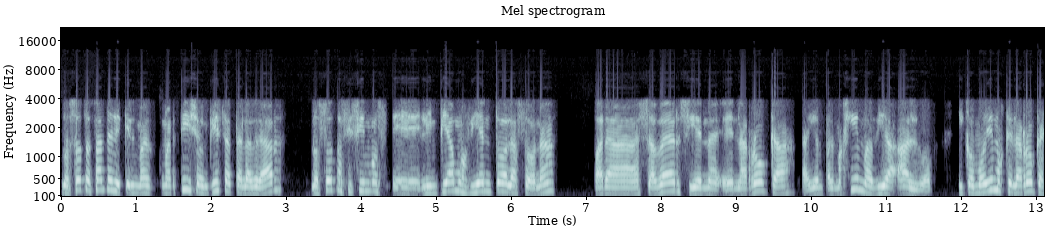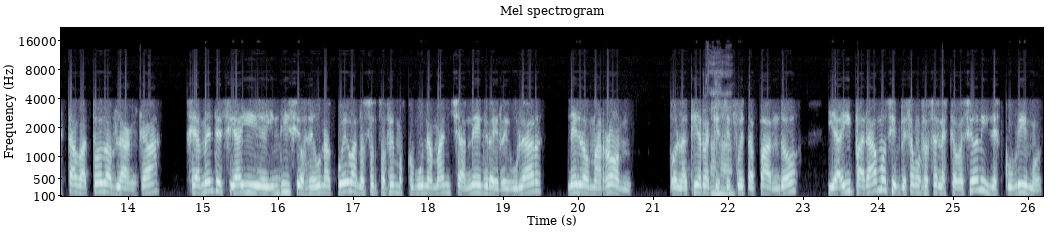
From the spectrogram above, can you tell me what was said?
nosotros antes de que el martillo empiece a taladrar nosotros hicimos, eh, limpiamos bien toda la zona para saber si en, la roca, ahí en Palmajima, había algo. Y como vimos que la roca estaba toda blanca, realmente si hay eh, indicios de una cueva, nosotros vemos como una mancha negra irregular, negro marrón, con la tierra que se fue tapando, y ahí paramos y empezamos a hacer la excavación y descubrimos.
